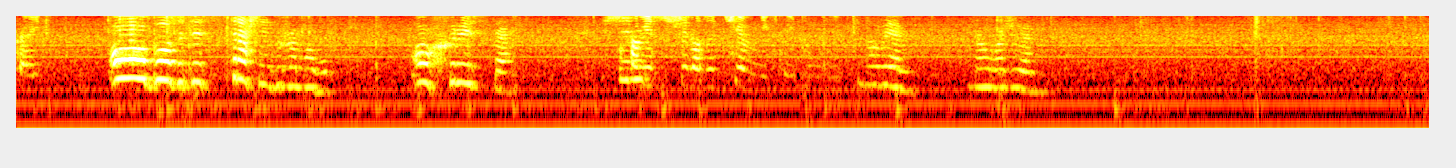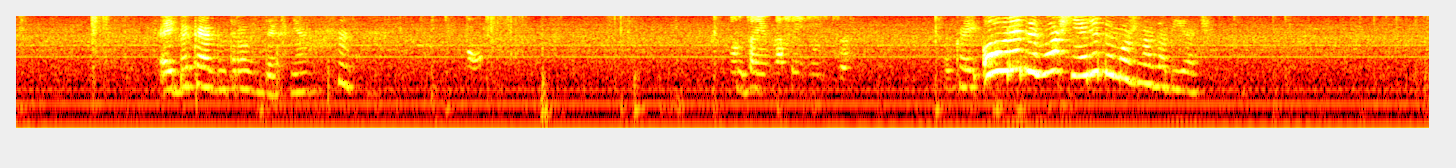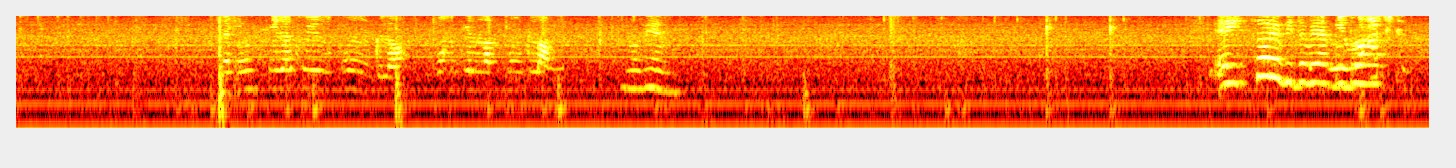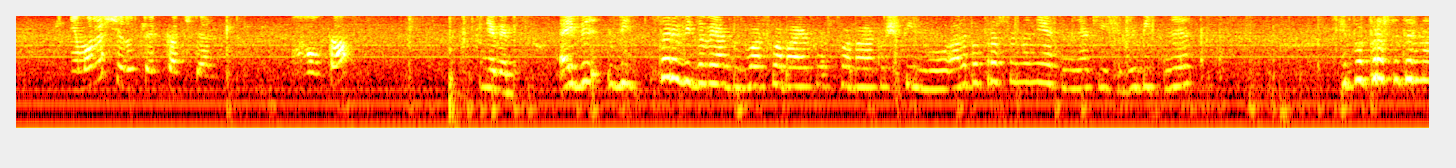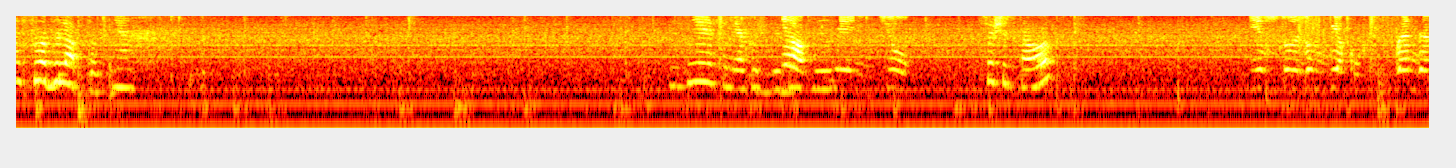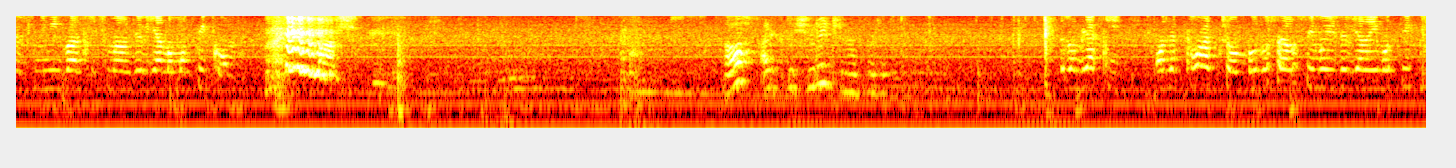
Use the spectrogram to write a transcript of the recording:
Okej. O Boże, to jest strasznie dużo mobów. O Chryste. Przecież- Tam jest trzy razy ciemniej w tej dżungli. No wiem, zauważyłem. Ej, Beka jakbym teraz zdechnie. Hm. No. Zostaje w naszej dziurce. Okej. O, ryby, właśnie, ryby można zabijać. Ej, ile tu jest węgla? Węgiel nad węglami. No wiem. Ej, sorry widzowie, jakby Nie możesz się, nie możesz się doczekać ten Volta? Nie wiem. Ej, wi, wi, sorry widzowie, jakby była słaba, jako, słaba jakość filmu, ale po prostu no nie jestem jakiś wybitny. I po prostu też mam słaby laptop, nie? więc nie jestem jakoś Ja wybitny. pięciu. Co się stało? Jest to zombiaków. Będę z nimi walczyć moją drewnianą motyką. Masz. O, ale ktoś ryczy na dworze. Zombiaki, one płaczą, bo dostają z tej mojej drewnianej motyki.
